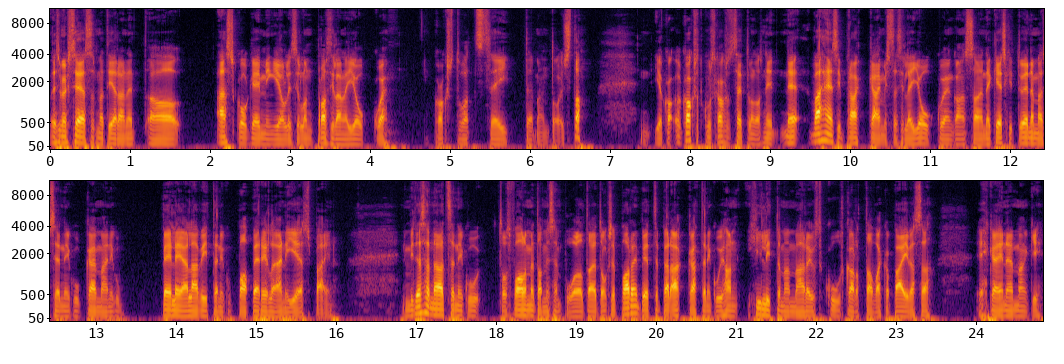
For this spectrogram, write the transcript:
esimerkiksi CS mä tiedän, että uh, SK Gaming oli silloin brasilainen joukkue 2017, ja 2016-2017, niin ne vähensi präkkäämistä sille joukkueen kanssa, ja ne keskittyi enemmän siihen niin kuin, käymään niin kuin, pelejä lävittä niin kuin paperilla ja niin edespäin. Niin miten sä näet sen niin kuin, tuossa valmentamisen puolelta, että onko se parempi, että te peräkkäätte niin kuin ihan hillittömän määrä just kuusi karttaa vaikka päivässä, ehkä enemmänkin,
